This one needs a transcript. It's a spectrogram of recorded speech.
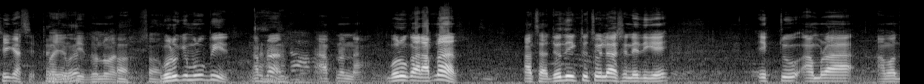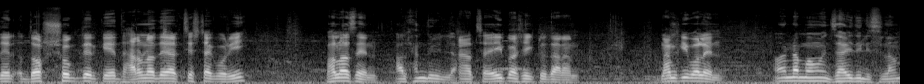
ঠিক আছে ভাইজান ভাই। জি ধন্যবাদ। হ্যাঁ, গরু কি মুরব্বীর? আপনার? আপনার না। গরু কার? আপনার? আচ্ছা যদি একটু চলে আসেন এদিকে একটু আমরা আমাদের দর্শকদেরকে ধারণা দেওয়ার চেষ্টা করি। ভালো আছেন? আলহামদুলিল্লাহ। আচ্ছা এই পাশে একটু দাঁড়ান। নাম কি বলেন? আমার নাম মোহাম্মদ জাহিদুল ইসলাম।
